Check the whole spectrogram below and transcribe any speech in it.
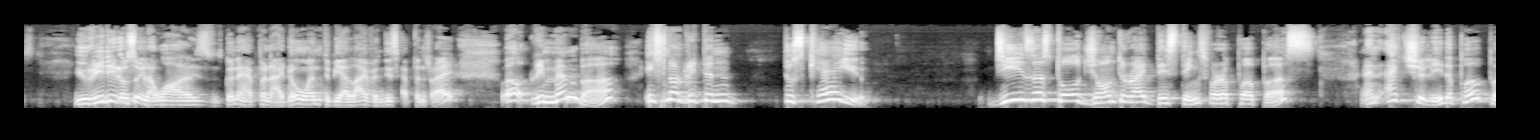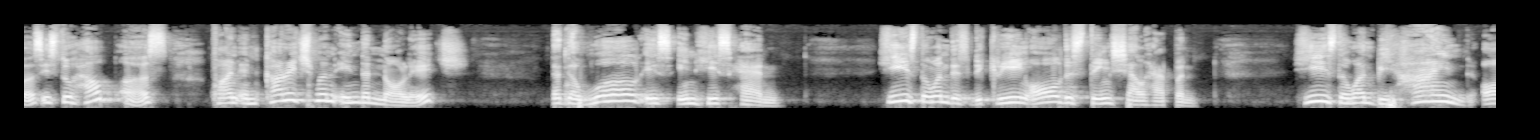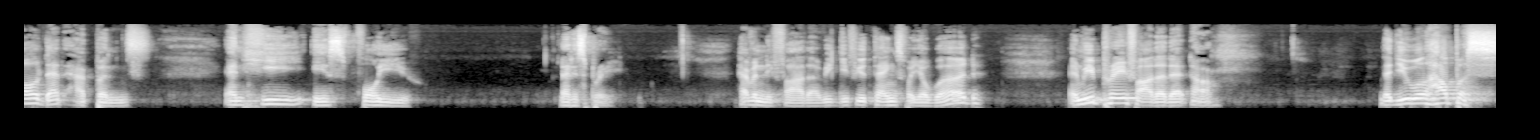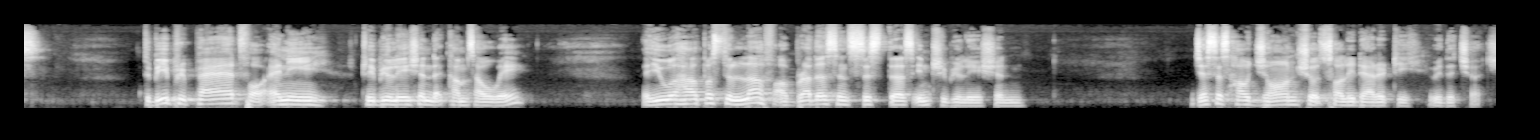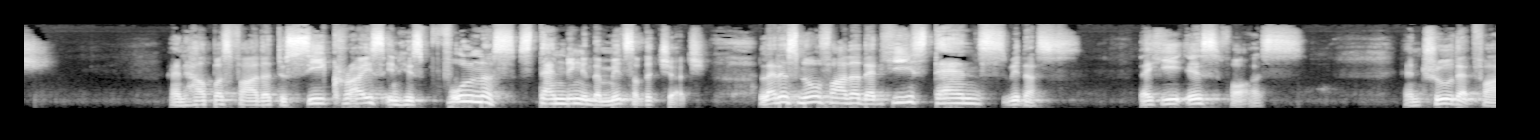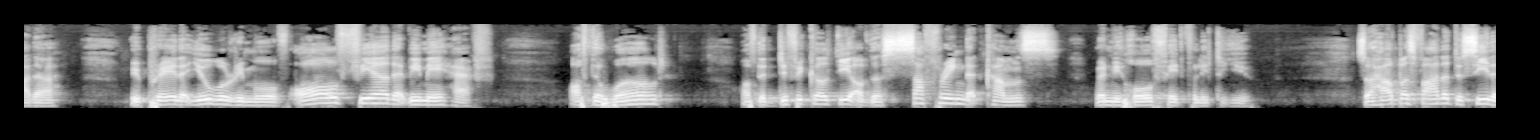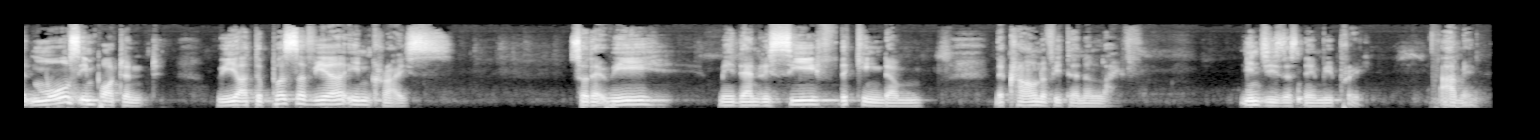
you read it also, you're like, wow, this is going to happen. I don't want to be alive when this happens, right? Well, remember, it's not written to scare you. Jesus told John to write these things for a purpose. And actually, the purpose is to help us find encouragement in the knowledge that the world is in his hand. He is the one that's decreeing all these things shall happen. He is the one behind all that happens. And he is for you. Let us pray. Heavenly Father, we give you thanks for your word. And we pray, Father, that, uh, that you will help us to be prepared for any tribulation that comes our way. That you will help us to love our brothers and sisters in tribulation, just as how John showed solidarity with the church. And help us, Father, to see Christ in his fullness standing in the midst of the church. Let us know, Father, that he stands with us that He is for us. And through that, Father, we pray that you will remove all fear that we may have of the world, of the difficulty, of the suffering that comes when we hold faithfully to you. So help us, Father, to see that most important, we are to persevere in Christ so that we may then receive the kingdom, the crown of eternal life. In Jesus' name we pray. Amen.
